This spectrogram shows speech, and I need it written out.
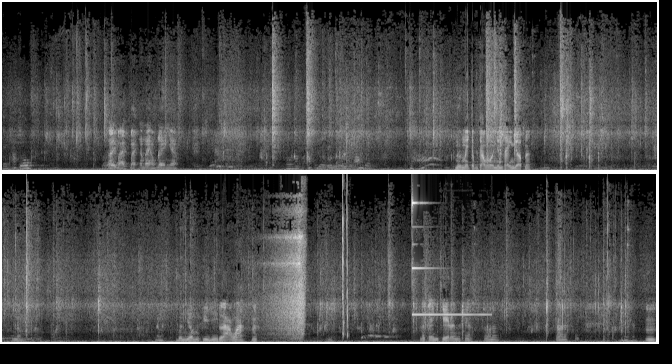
đen ốc luôn đây bạc bạc năm nay không đen nha Nước này trong trong rồi nhìn thấy con dợp nè. Bên nhóm kia gì lao quá. Nè. Nó cây nó che lại nè, thấy không? Đó đó. Đó đó. Ừ.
